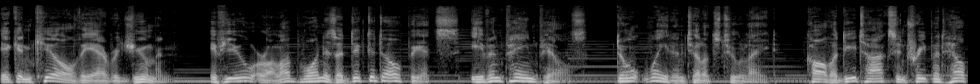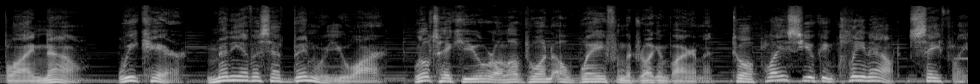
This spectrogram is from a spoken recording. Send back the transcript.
It can kill the average human. If you or a loved one is addicted to opiates, even pain pills, don't wait until it's too late. Call the Detox and Treatment Helpline now. We care. Many of us have been where you are. We'll take you or a loved one away from the drug environment to a place you can clean out safely.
